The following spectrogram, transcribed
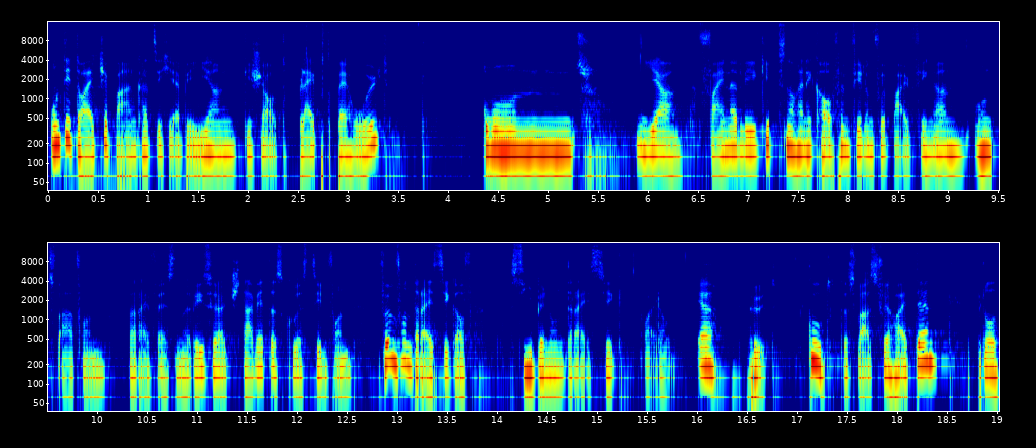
Und die Deutsche Bank hat sich RBI angeschaut, bleibt bei Hold. Und ja, finally gibt es noch eine Kaufempfehlung für Ballfinger und zwar von Raiffeisen Research. Da wird das Kursziel von 35 auf 37 Euro erhöht. Gut, das war's für heute. Ein bisschen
